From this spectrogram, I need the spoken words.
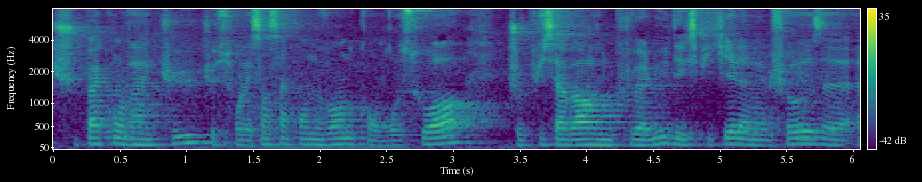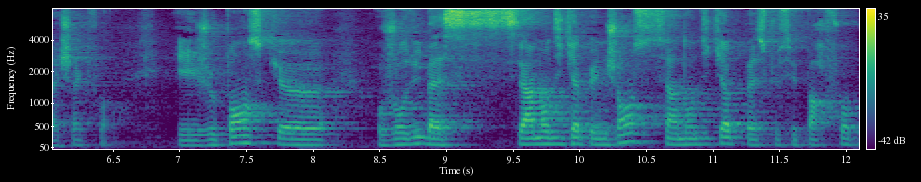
Je ne suis pas convaincu que sur les 150 ventes qu'on reçoit, je puisse avoir une plus-value d'expliquer la même chose à chaque fois. Et je pense que Aujourd'hui, bah, c'est un handicap et une chance. C'est un handicap parce que c'est parfois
